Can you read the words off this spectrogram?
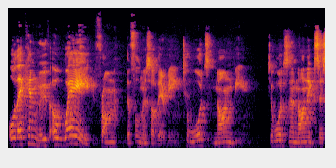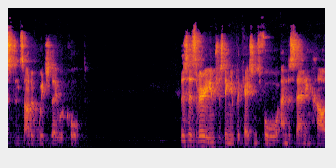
or they can move away from the fullness of their being, towards non being, towards the non existence out of which they were called. This has very interesting implications for understanding how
